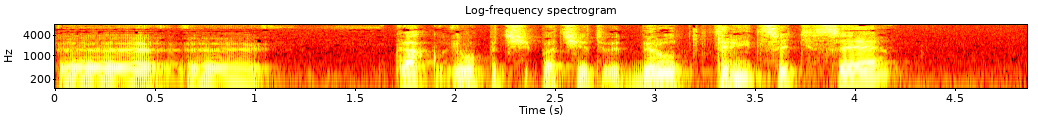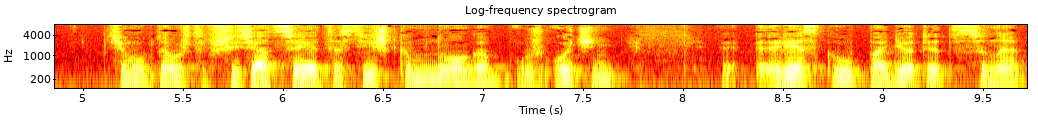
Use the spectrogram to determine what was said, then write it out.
э, э, как его подсчитывают. Берут 30 С, почему? Потому что в 60 С это слишком много, уж очень резко упадет эта цена,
